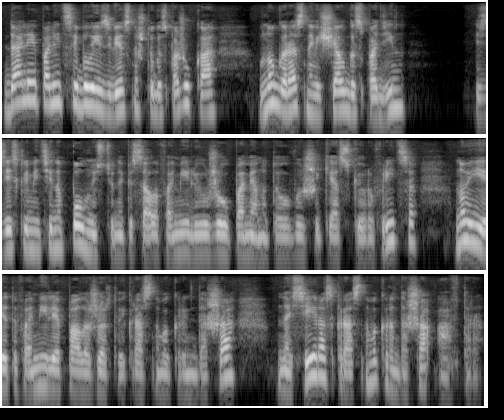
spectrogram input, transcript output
Далее полиции было известно, что госпожу К. много раз навещал господин Здесь Клементина полностью написала фамилию уже упомянутого выше киоскера Фрица, но и эта фамилия пала жертвой красного карандаша, на сей раз красного карандаша автора.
